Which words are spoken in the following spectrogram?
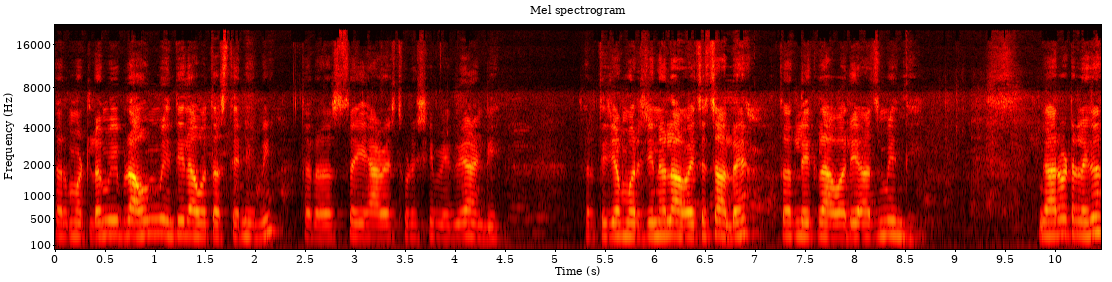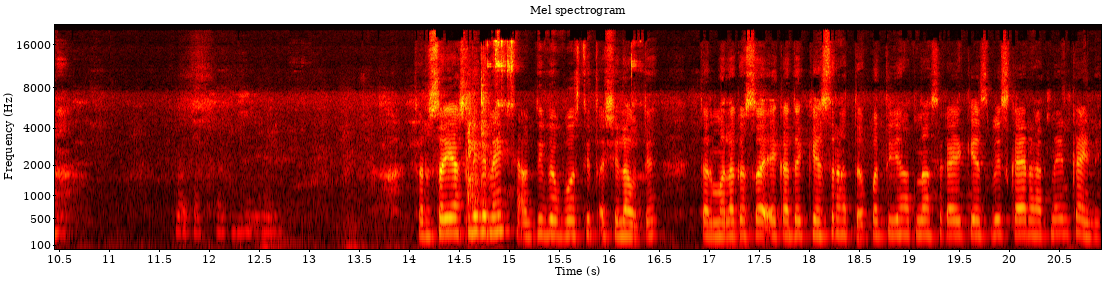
तर म्हटलं मी ब्राऊन मेहंदी लावत असते नेहमी. तर सई ह्यावेळेस थोडीशी वेगळी आणली तर तिच्या मर्जीनं लावायचं चालू आहे. तर लेक लावाली आज मेहंदी. गार वाटलं ग. तर सई असली की नाही अगदी व्यवस्थित अशी लावते. तर मला कसं एखादं केस राहतं पण तिच्या हातनं असं काही केस बीस काय राहत नाही आणि काही नाही.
